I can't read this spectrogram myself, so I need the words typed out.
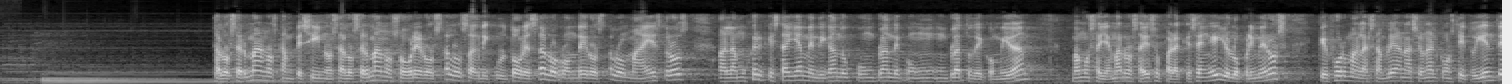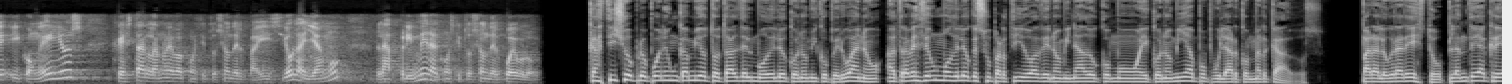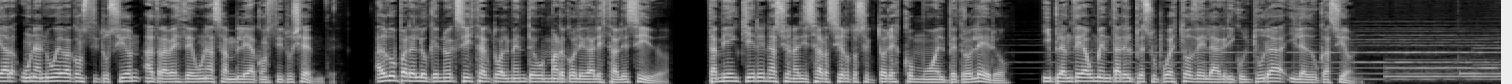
A los hermanos campesinos, a los hermanos obreros, a los agricultores, a los ronderos, a los maestros, a la mujer que está ya mendigando un, de, un plato de comida, vamos a llamarlos a eso para que sean ellos los primeros que forman la Asamblea Nacional Constituyente y con ellos gestar la nueva constitución del país. Yo la llamo la primera constitución del pueblo. Castillo propone un cambio total del modelo económico peruano a través de un modelo que su partido ha denominado como economía popular con mercados. Para lograr esto, plantea crear una nueva constitución a través de una asamblea constituyente, algo para lo que no existe actualmente un marco legal establecido. También quiere nacionalizar ciertos sectores como el petrolero y plantea aumentar el presupuesto de la agricultura y la educación.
